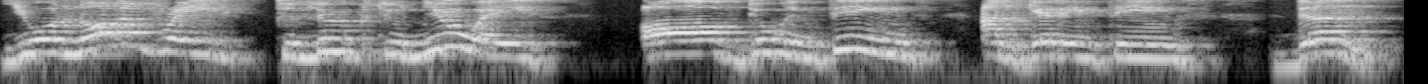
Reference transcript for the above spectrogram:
you are not afraid to look to new ways of doing things and getting things done.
